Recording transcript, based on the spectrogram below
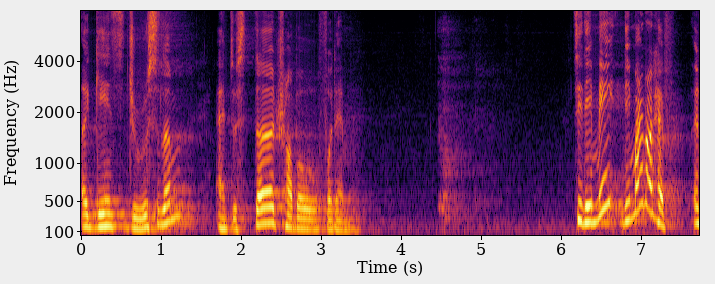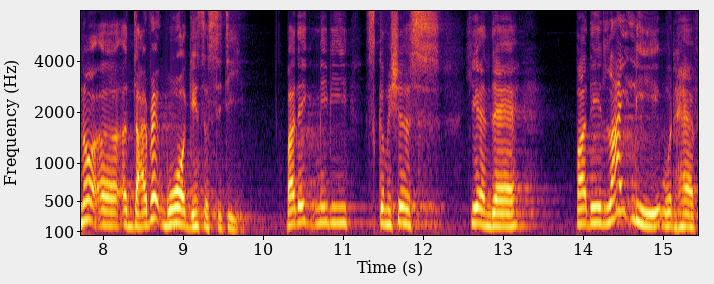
against Jerusalem and to stir trouble for them. See, they, may, they might not have you know, a, a direct war against the city, but they maybe skirmishes here and there, but they likely would have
